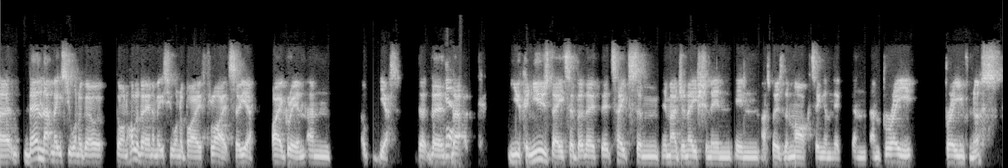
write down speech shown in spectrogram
uh, then that makes you want to go go on holiday and it makes you want to buy flights. So yeah, I agree. And, and uh, yes, that, yeah. that you can use data, but it, it, takes some imagination in in I suppose the marketing and the and, and brave braveness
